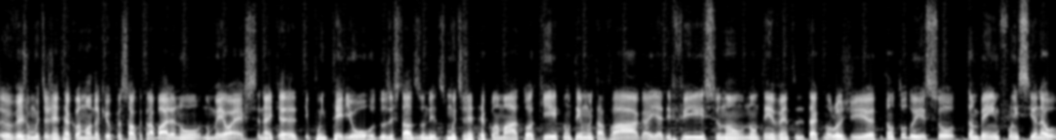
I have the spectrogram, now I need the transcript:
eu, vejo muita gente reclamando aqui, o pessoal que trabalha no, no meio oeste, né? Que é tipo o interior dos Estados Unidos. Muita gente reclama, ah, tô aqui, não tem muita vaga e é difícil, não, não tem evento de tecnologia. Então, tudo isso também influencia, né? O,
